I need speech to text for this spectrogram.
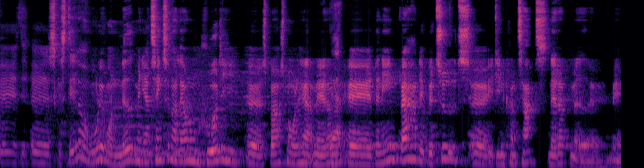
øh, øh, skal stille og roligt rundt ned, men jeg tænkte sådan at lave nogle hurtige øh, spørgsmål her med dig. Ja. Øh, den ene, hvad har det betydet øh, i din kontakt netop med, øh, med,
